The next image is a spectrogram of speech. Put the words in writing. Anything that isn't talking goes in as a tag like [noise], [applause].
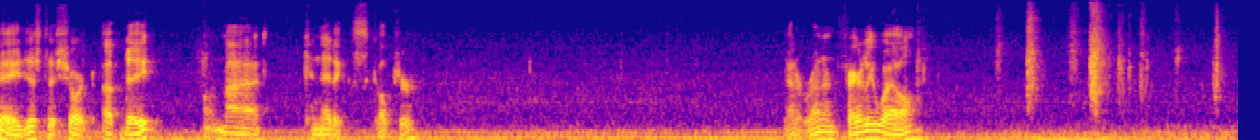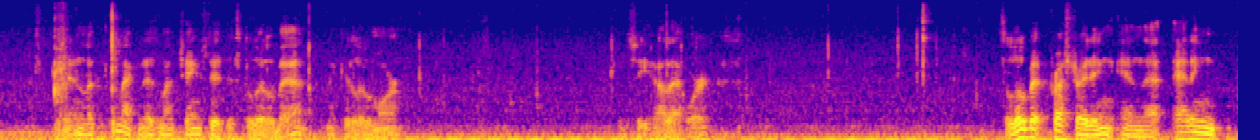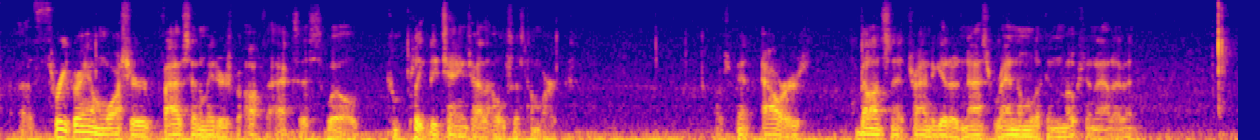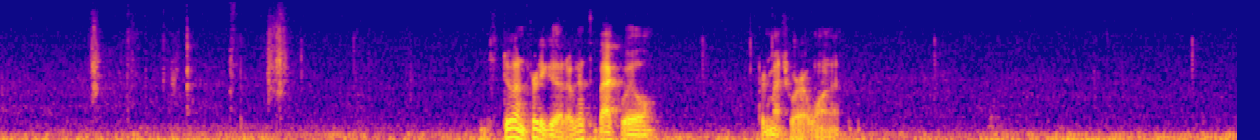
Okay, just a short update on my kinetic sculpture. Got it running fairly well. And look at the mechanism, I've changed it just a little bit, make it a little more. See how that works. A little bit frustrating in that adding a three gram washer five centimeters off the axis will completely change how the whole system works. I've spent hours balancing it, trying to get a nice random looking motion out of it. It's doing pretty good. I've got the back wheel pretty much where I want it.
